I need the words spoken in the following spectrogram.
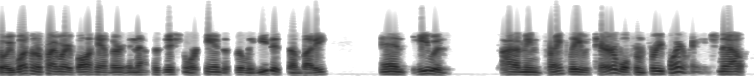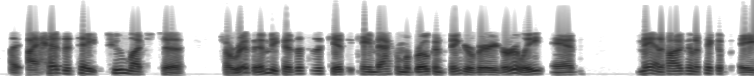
so he wasn't a primary ball handler in that position where Kansas really needed somebody. And he was, I mean, frankly, he was terrible from three point range. Now, I, I hesitate too much to to rip him because this is a kid that came back from a broken finger very early and man, if I was going to pick up a,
